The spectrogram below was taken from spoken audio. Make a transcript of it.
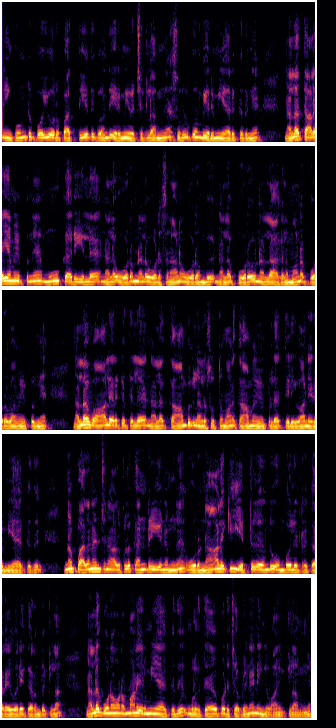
நீங்கள் கொண்டு போய் ஒரு பத்து ஏத்துக்கு வந்து எருமையை வச்சுக்கலாமுங்க. சுருள்கொம்பு எருமையாக இருக்குதுங்க. நல்லா தலையமைப்புங்க. மூக்கு அறியில் நல்லா உடம்பு நல்லா உடசனான உடம்பு நல்லா புறவு நல்லா அகலமான புறவு அமைப்புங்க. நல்லா வால் இறக்கத்தில் நல்லா காம்புகள் நல்லா சுத்தமான காம்பு அமைப்பில் தெளிவான எருமையாக இருக்குது. இன்னும் பதினஞ்சு நாளுக்குள்ளே கன்று ஈனுங்க. ஒரு நாளைக்கு எட்டுலேருந்து ஒம்பது லிட்டர் கரை வரை கறந்துக்கலாம். நல்ல குணகுணமான எருமையாக இருக்குது. உங்களுக்கு தேவைப்படுச்சு அப்படின்னா நீங்கள் வாங்கிக்கலாமுங்க.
